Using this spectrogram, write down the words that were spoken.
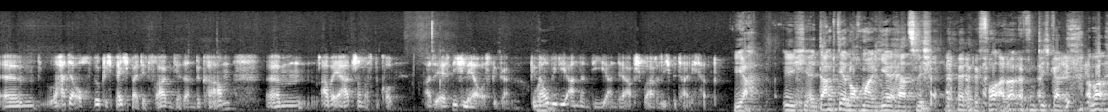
Ähm, hatte auch wirklich Pech bei den Fragen, die er dann bekam. Ähm, aber er hat schon was bekommen. Also er ist nicht leer ausgegangen. Genau und wie die anderen, die an der Absprache sich beteiligt hatten. Ja, ich äh, danke dir nochmal hier herzlich vor aller Öffentlichkeit. Aber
